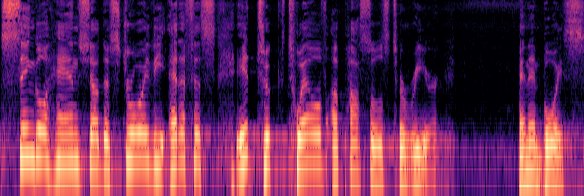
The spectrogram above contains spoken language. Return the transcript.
single hand shall destroy the edifice it took 12 apostles to rear. And then Boice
